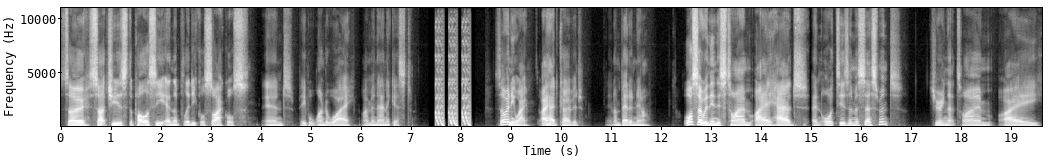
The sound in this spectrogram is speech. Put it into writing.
so, such is the policy and the political cycles, and people wonder why I'm an anarchist. So, anyway, I had COVID, and I'm better now. Also, within this time, I had an autism assessment. During that time, I,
